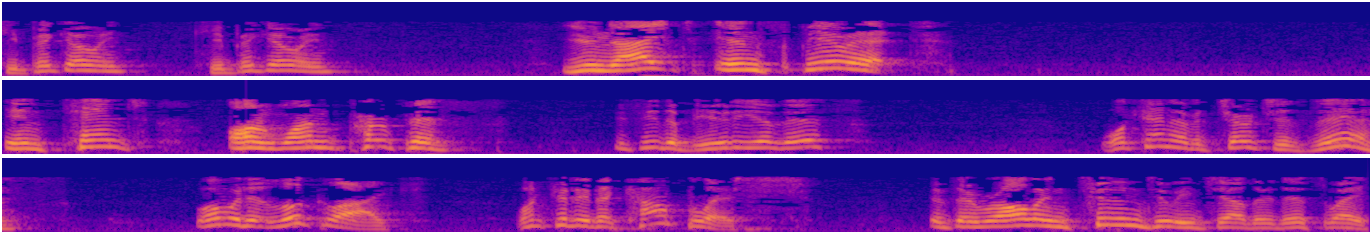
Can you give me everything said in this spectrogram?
keep it going, keep it going. Unite in spirit, intent on one purpose. You see the beauty of this? What kind of a church is this? What would it look like? What could it accomplish if they were all in tune to each other this way,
